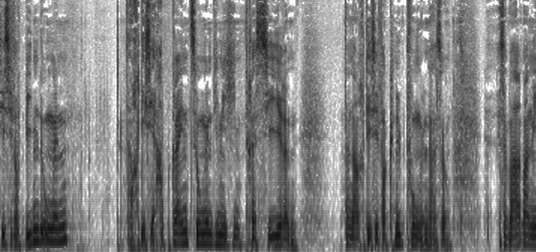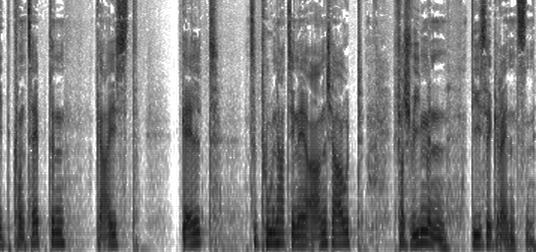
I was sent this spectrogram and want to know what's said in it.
diese Verbindungen, auch diese Abgrenzungen, die mich interessieren. Dann auch diese Verknüpfungen. Also sobald man mit Konzepten, Geist, Geld zu tun hat, sie näher anschaut, verschwimmen diese Grenzen.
